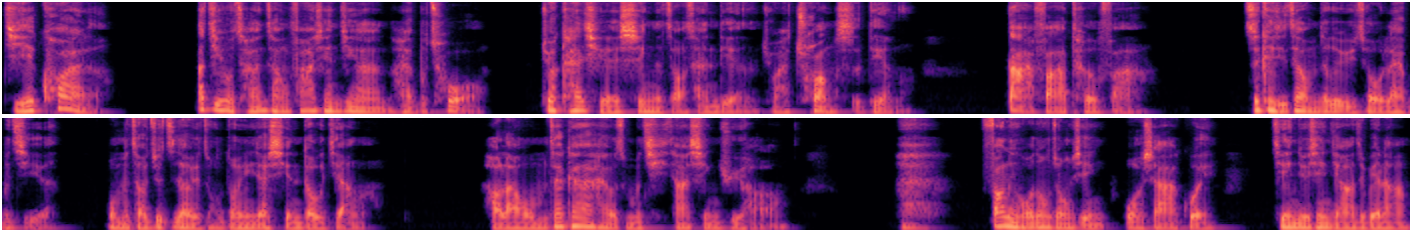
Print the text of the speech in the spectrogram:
结块了。啊，结果常常发现竟然还不错哦，就开启了新的早餐店，就还创始店了，大发特发。只可惜在我们这个宇宙来不及了，我们早就知道有这种东西叫咸豆浆了。好了，我们再看看还有什么其他兴趣好了。哎，芳林活动中心，我是阿贵，今天就先讲到这边啦，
